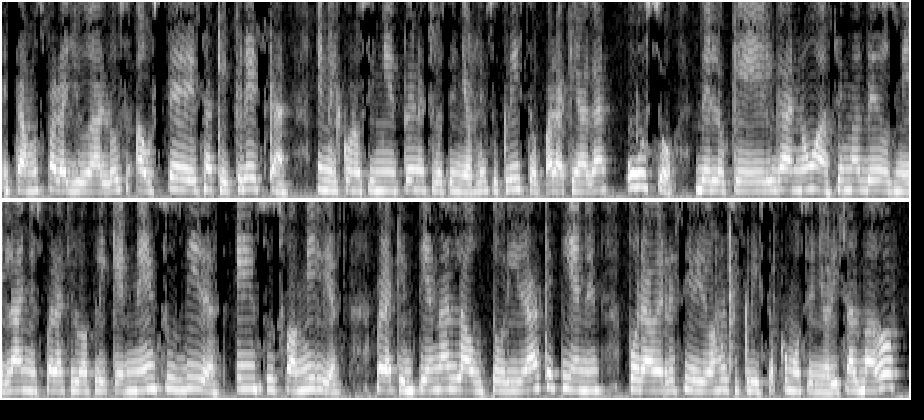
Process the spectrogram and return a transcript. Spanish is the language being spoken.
Estamos para ayudarlos a ustedes a que crezcan en el conocimiento de nuestro Señor Jesucristo, para que hagan uso de lo que Él ganó hace más de dos mil años, para que lo apliquen en sus vidas, en sus familias, para que entiendan la autoridad que tienen por haber recibido a Jesucristo como Señor y Salvador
